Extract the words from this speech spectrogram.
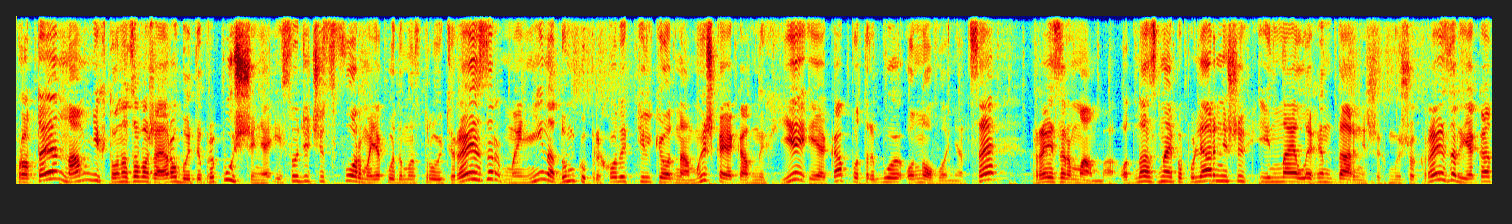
Проте нам ніхто не заважає робити припущення, і судячи з форми, яку демонструють Razer, мені на думку приходить тільки одна мишка, яка в них є, і яка потребує оновлення. Це Razer Mamba, одна з найпопулярніших і найлегендарніших мишок Razer, яка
